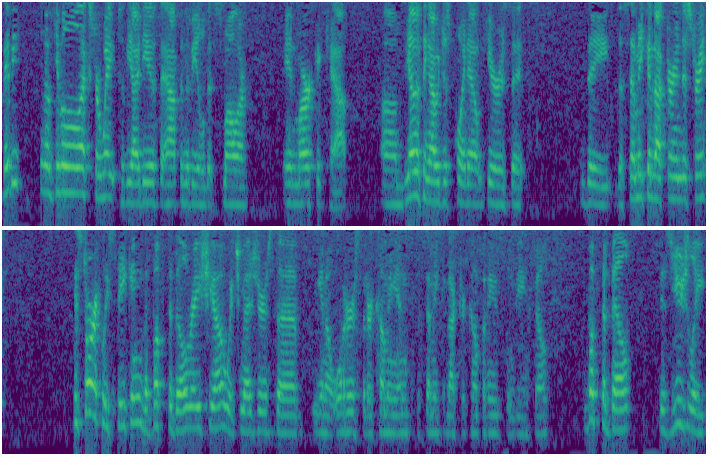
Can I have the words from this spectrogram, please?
maybe you know give a little extra weight to the ideas that happen to be a little bit smaller in market cap. Um, the other thing I would just point out here is that the the semiconductor industry, historically speaking, the book to bill ratio, which measures the you know orders that are coming in to the semiconductor companies and being filled, book to bill is usually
